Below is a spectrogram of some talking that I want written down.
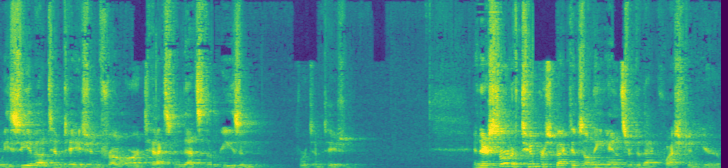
we see about temptation from our text, and that's the reason for temptation. And there's sort of two perspectives on the answer to that question here.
